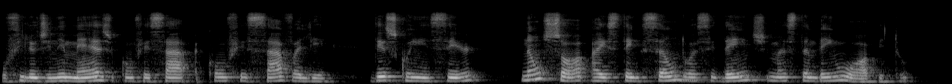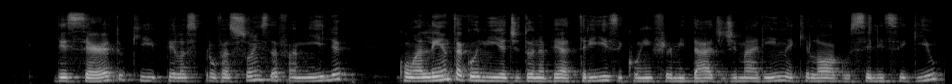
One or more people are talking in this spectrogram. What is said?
O filho de Nemésio confessava-lhe desconhecer não só a extensão do acidente, mas também o óbito. De certo que, pelas provações da família, com a lenta agonia de Dona Beatriz e com a enfermidade de Marina, que logo se lhe seguiu,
